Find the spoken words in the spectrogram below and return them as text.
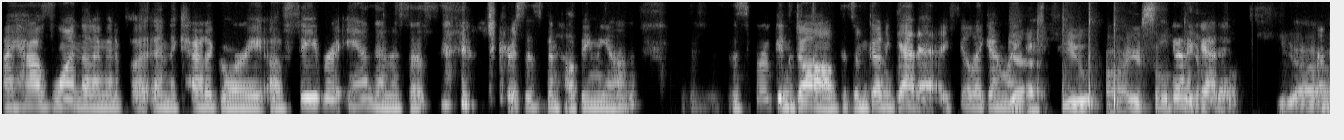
I have one that I'm going to put in the category of favorite and nemesis, which Chris has been helping me on. This- broken doll, because I'm going to get it. I feel like I'm like yes, you are. You're so damn get it. close. I'm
